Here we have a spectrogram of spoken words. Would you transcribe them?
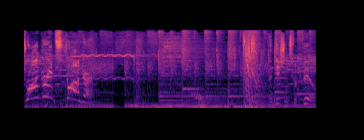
stronger and stronger! Conditions fulfilled.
